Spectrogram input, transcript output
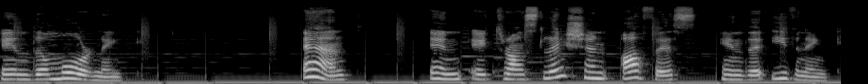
in the morning and in a translation office in the evening.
